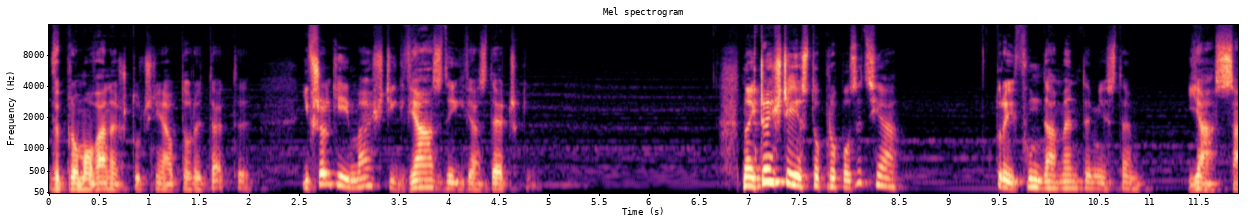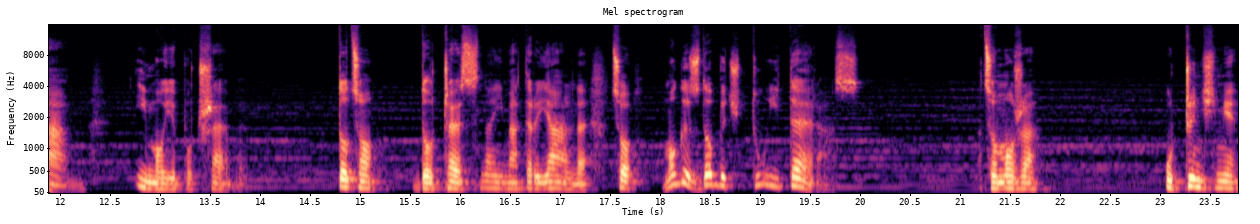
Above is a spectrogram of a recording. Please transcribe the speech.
Wypromowane sztucznie autorytety i wszelkiej maści gwiazdy i gwiazdeczki. Najczęściej jest to propozycja, której fundamentem jestem ja sam i moje potrzeby. To, co doczesne i materialne, co mogę zdobyć tu i teraz, a co może uczynić mnie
